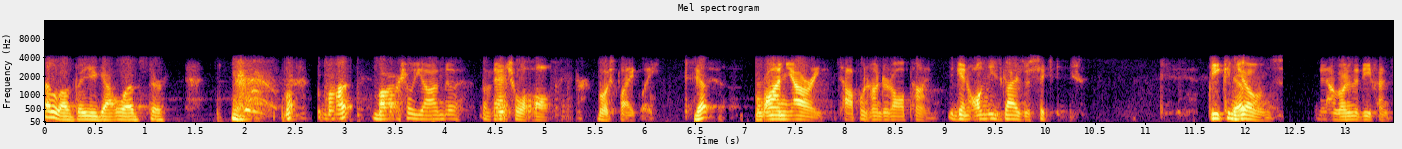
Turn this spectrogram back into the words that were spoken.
I love that you got Webster. Mar- Marshall Yanda, eventual Hall of Famer, most likely. yep. Ron Yary, top 100 all time. Again, all these guys are 60s. Deacon Yep. Jones, now going to the defense,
